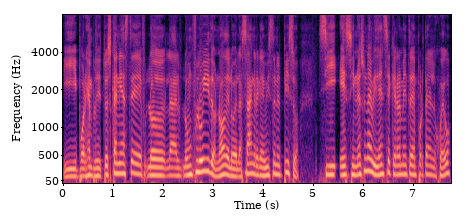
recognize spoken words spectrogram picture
Y por ejemplo, si tú escaneaste un fluido, ¿no? De lo de la sangre que viste en el piso, Si, es, si no es una evidencia que realmente va a importar en el juego,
